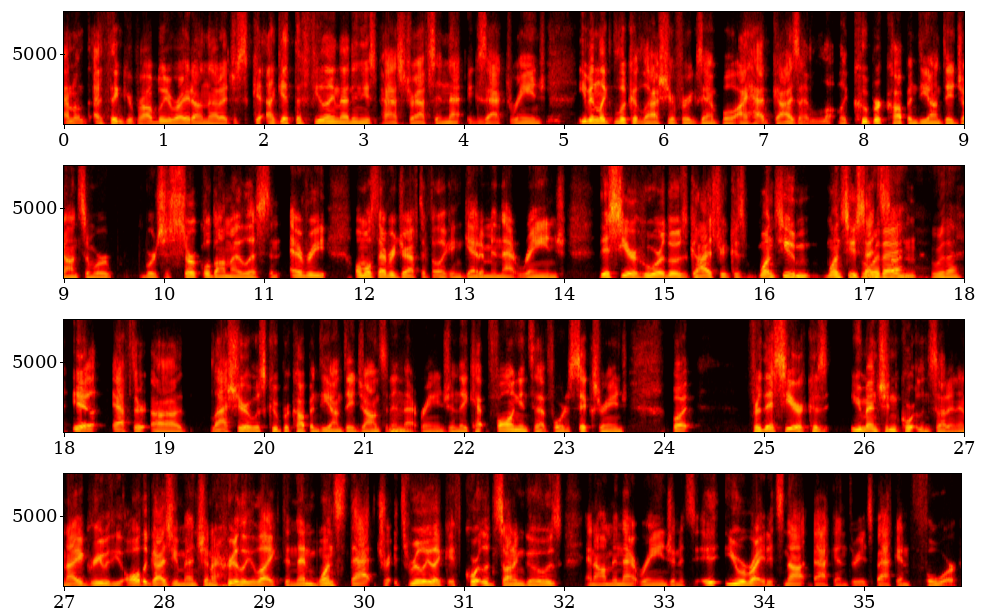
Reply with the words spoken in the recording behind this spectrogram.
I don't. I think you're probably right on that. I just get, I get the feeling that in these past drafts, in that exact range, even like look at last year for example, I had guys I love like Cooper Kupp and Diontae Johnson were were just circled on my list, and every almost every draft I felt like I can get him in that range. This year, who are those guys for? you? Because once you once you said? Sutton, Who were they? yeah, after uh last year it was Cooper Kupp and Diontae Johnson in Mm. that range, and they kept falling into that four to six range. But for this year, because you mentioned Courtland Sutton, and I agree with you. All the guys you mentioned, I really liked. And then once that, it's really like if Courtland Sutton goes and I'm in that range, and it's it, you were right, it's not back end three, it's back end four.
